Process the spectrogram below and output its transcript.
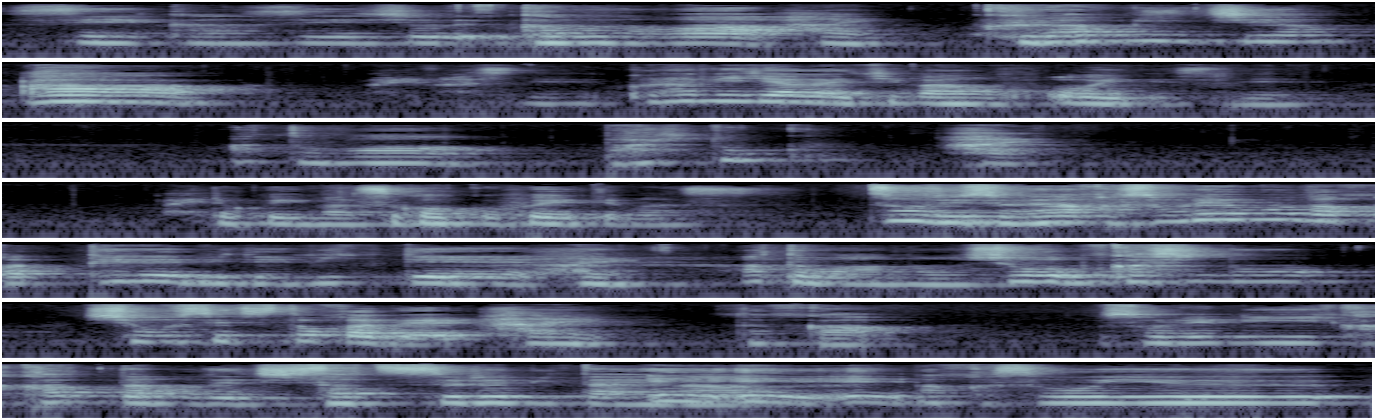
性感染症で浮かぶのは、はい。クラミジア？ああ、ですね。クラミジアが一番多いですね。あとは、梅毒？はい。梅毒今すごく増えてます。そうですよね。なんかそれをなんかテレビで見て、はい。あとはあの、昔の小説とかで、はい。なんか、それにかかったので自殺するみたいな、えええ、なんかそういう、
